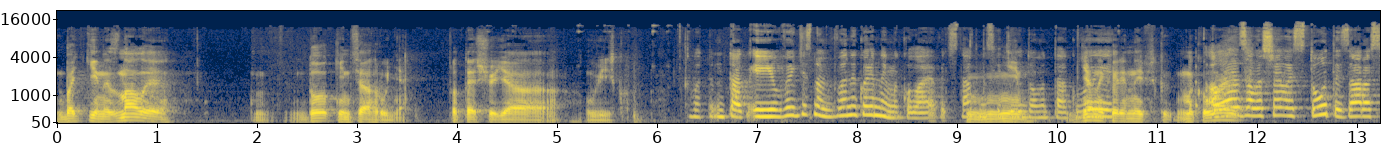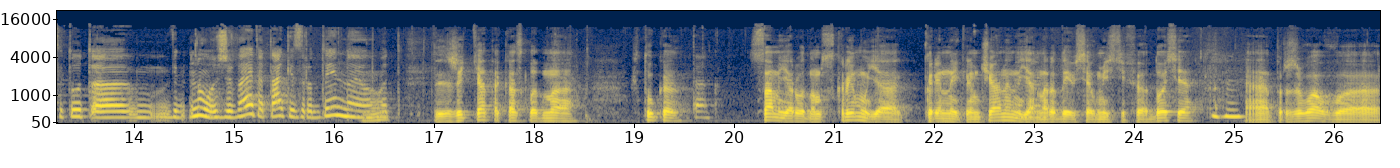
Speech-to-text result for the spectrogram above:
Батьки не знали до кінця грудня про те, що я у війську. От, ну, так, і ви дійсно ви не корінний миколаївець, так? Наскільки Ні, відомо, так. я не корінний Але Миколаїв. залишились тут і зараз і тут е, від, ну, живете так із родиною. Ну. От Життя така складна штука. Так. Сам я родом з Криму, я корінний кримчанин, я народився в місті Феодосія, Е, проживав е,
